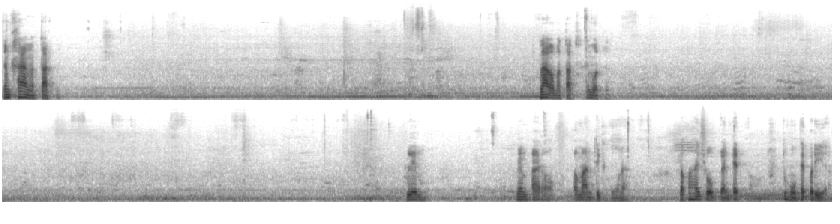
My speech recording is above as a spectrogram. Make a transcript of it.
ด้านข้างตัด ลากออกมาตัดให้หมดเลยเล็มเล็มปลายออกประมาณติดหูนะ แล้วก็ให้โชว์เปลี่ยนเพชรตุ้มหูเพชรพอดีอะ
